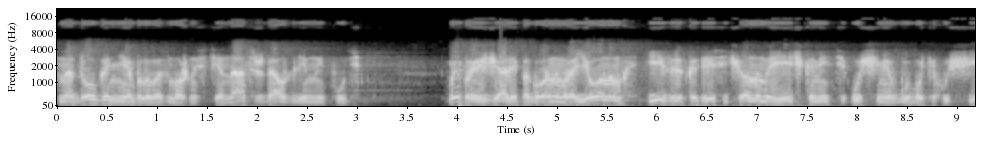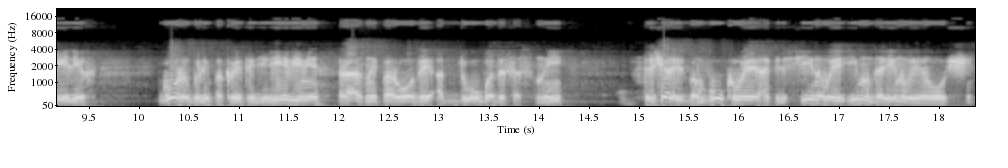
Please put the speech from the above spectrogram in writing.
надолго не было возможности. Нас ждал длинный путь. Мы проезжали по горным районам, изредка пересеченным речками, текущими в глубоких ущельях, Горы были покрыты деревьями разной породы, от дуба до сосны. Встречались бамбуковые, апельсиновые и мандариновые рощи.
